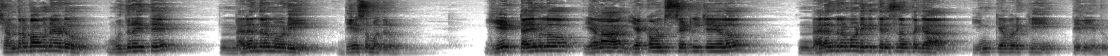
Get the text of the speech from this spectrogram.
చంద్రబాబు నాయుడు ముదురైతే నరేంద్ర మోడీ దేశమదురు. ఏ టైంలో ఎలా అకౌంట్స్ సెటిల్ చేయాలో నరేంద్ర మోడీకి తెలిసినంతగా ఇంకెవరికీ తెలియదు.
